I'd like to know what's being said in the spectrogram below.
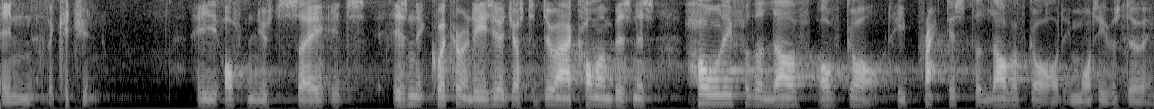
in the kitchen? He often used to say, it's, Isn't it quicker and easier just to do our common business wholly for the love of God? He practiced the love of God in what he was doing.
